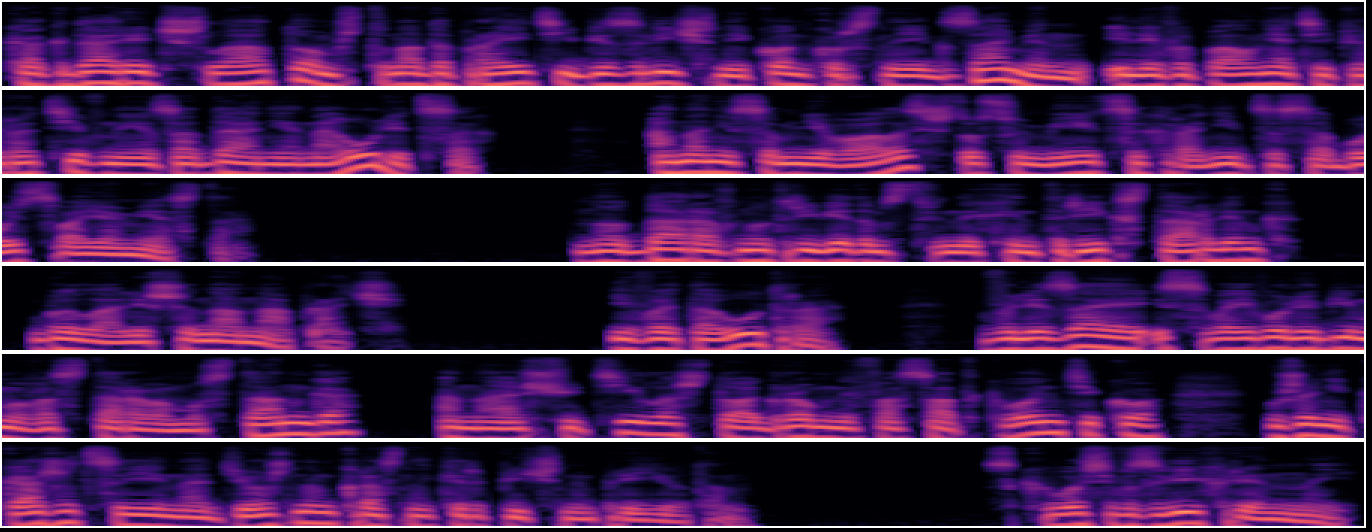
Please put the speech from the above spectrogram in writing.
Когда речь шла о том, что надо пройти безличный конкурсный экзамен или выполнять оперативные задания на улицах, она не сомневалась, что сумеет сохранить за собой свое место но дара внутриведомственных интриг Старлинг была лишена напрочь. И в это утро, вылезая из своего любимого старого «Мустанга», она ощутила, что огромный фасад Квонтико уже не кажется ей надежным краснокирпичным приютом. Сквозь взвихренный,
